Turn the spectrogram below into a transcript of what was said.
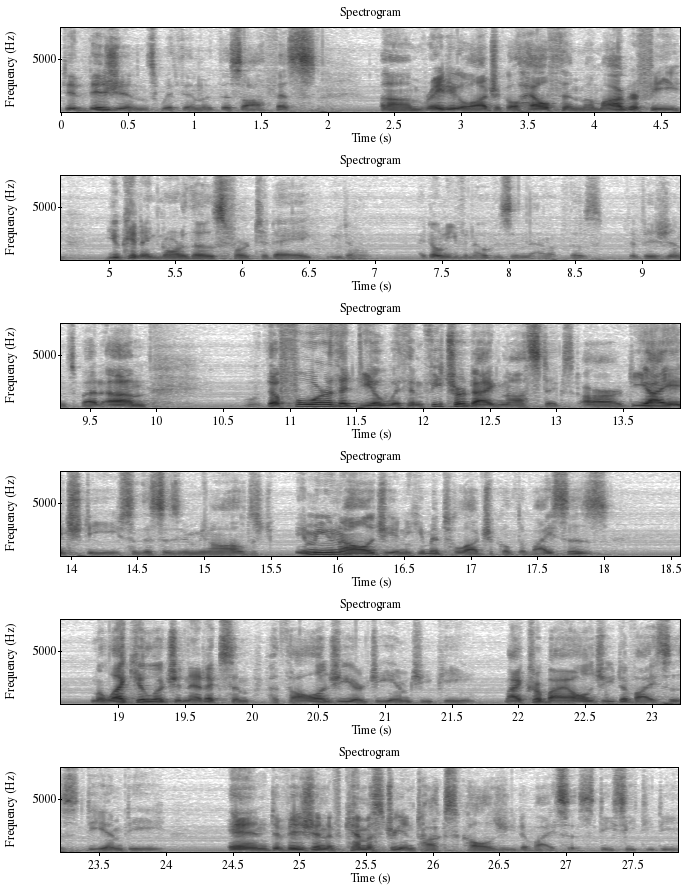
divisions within this office, um, radiological health and mammography. You can ignore those for today. We don't I don't even know who's in that, those divisions. But um, the four that deal with in vitro diagnostics are DIHD, so this is immunology, immunology and hematological devices, molecular genetics and pathology, or DMGP, microbiology devices, DMD, and division of chemistry and toxicology devices, DCTD.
